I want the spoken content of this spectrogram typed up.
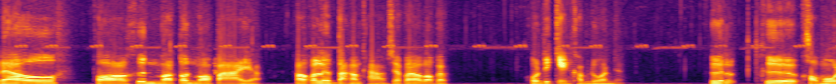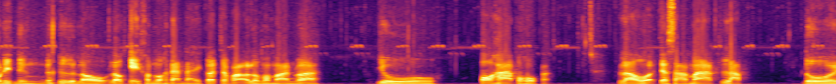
แล้วพ อขึ้นมาต้นมปลายอะเขาก็เริ่มตั้งคำถามใช่ปะว่าแบบคนที่เก่งคำนวณเนี่ย คือคือขอโมนิดนึงก็คือเราเราเก่งคำนวณขนาดไหน ก็จะอารมณ์ประมาณว่าอยู่ปห้าปหกอะ เราอะจะสามารถหลับโดย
